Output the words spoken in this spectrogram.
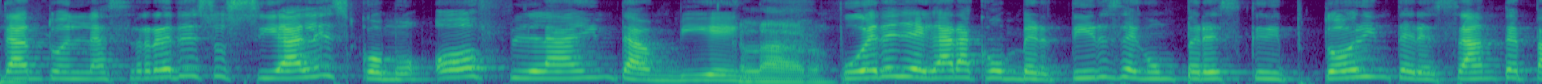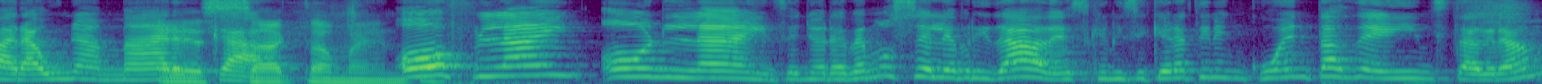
tanto en las redes sociales como offline también. Claro. Puede llegar a convertirse en un prescriptor interesante para una marca. Exactamente. Offline, online. Señores, vemos celebridades que ni siquiera tienen cuentas de Instagram,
